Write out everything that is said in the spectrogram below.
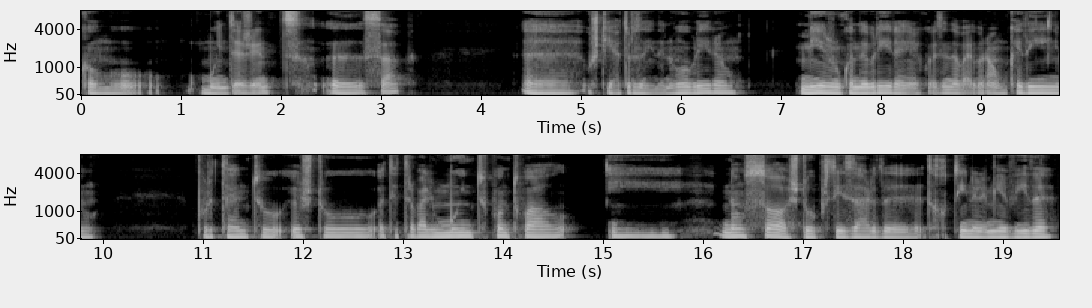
como muita gente ah, sabe, ah, os teatros ainda não abriram. Mesmo quando abrirem, a coisa ainda vai demorar um bocadinho. Portanto, eu estou a ter trabalho muito pontual e não só estou a precisar de, de rotina na minha vida,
